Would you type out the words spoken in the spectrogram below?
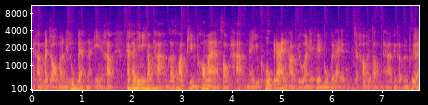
นะครับมันจะออกมาในรูปแบบไหนนะครับ ถ้าใครที่มีคำถามก็สามารถพิมพ์เข้ามาสอบถามใน YouTube ก็ได้นะครับ หรือว่าใน Facebook ก็ได้ เดี๋ยวผมจะเข้าไปตอบถามให้กับเพื่อน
